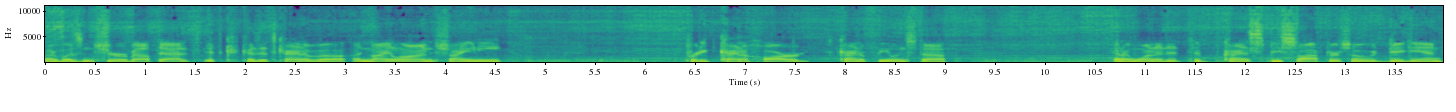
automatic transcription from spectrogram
I wasn't sure about that. It's it's because it's kind of a, a nylon shiny pretty kind of hard kind of feeling stuff. And I wanted it to kind of be softer so it would dig in.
